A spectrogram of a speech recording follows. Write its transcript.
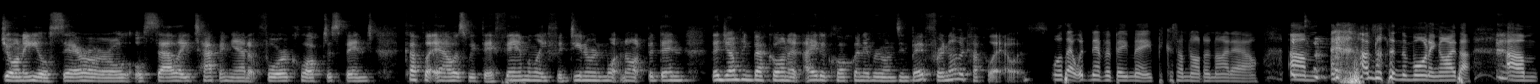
Johnny or Sarah or, or Sally tapping out at four o'clock to spend a couple of hours with their family for dinner and whatnot, but then they're jumping back on at eight o'clock when everyone's in bed for another couple of hours. Well, that would never be me because I'm not a night owl. Um, I'm not in the morning either. Um,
